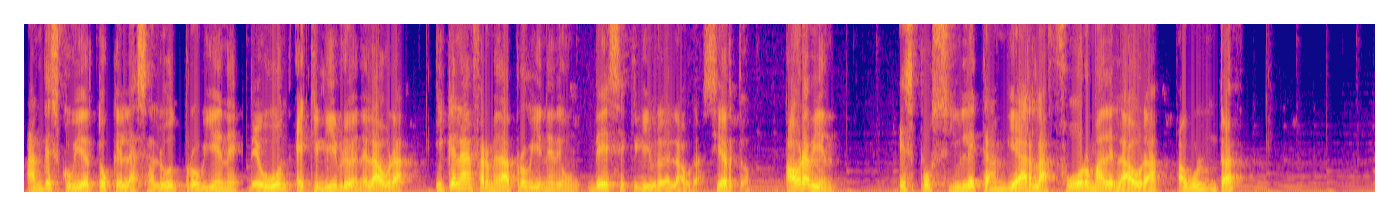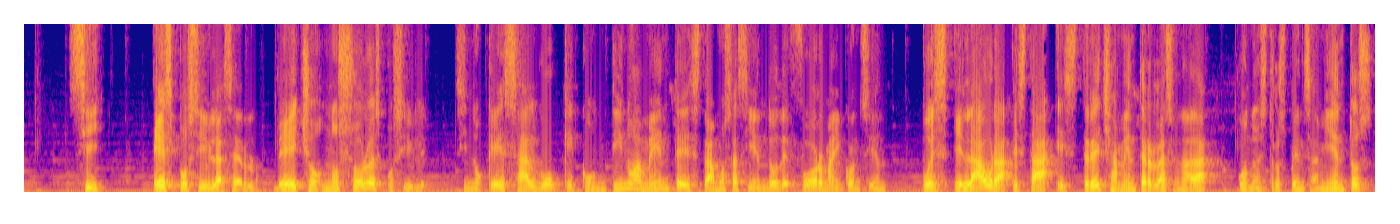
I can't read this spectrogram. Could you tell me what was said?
han descubierto que la salud proviene de un equilibrio en el aura y que la enfermedad proviene de un desequilibrio del aura, ¿cierto? Ahora bien, ¿es posible cambiar la forma del aura a voluntad? Sí, es posible hacerlo. De hecho, no solo es posible, sino que es algo que continuamente estamos haciendo de forma inconsciente. Pues el aura está estrechamente relacionada con nuestros pensamientos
